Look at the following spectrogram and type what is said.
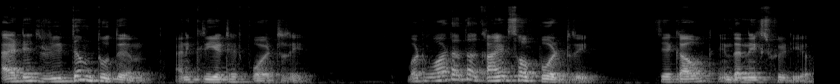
added rhythm to them and created poetry but what are the kinds of poetry? Check out in the next video.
